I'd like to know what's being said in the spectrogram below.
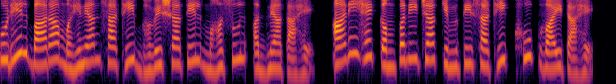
पुढील बारा महिन्यांसाठी भविष्यातील महसूल अज्ञात आहे आणि हे कंपनीच्या किंमतीसाठी खूप वाईट आहे.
